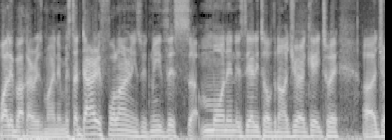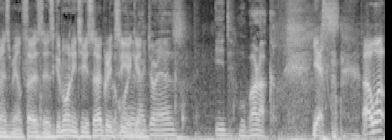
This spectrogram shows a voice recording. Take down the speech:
Wale Bakar is my name. Mr. Dari Folani is with me this uh, morning. Is the editor of the Nigeria Gateway. Uh, joins me on Thursdays. Good morning to you, sir. Great to see you again. Nigerians, Eid Mubarak. Yes. Uh, well,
